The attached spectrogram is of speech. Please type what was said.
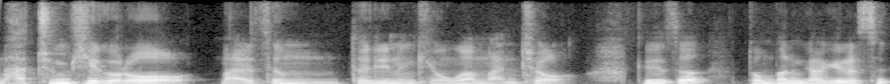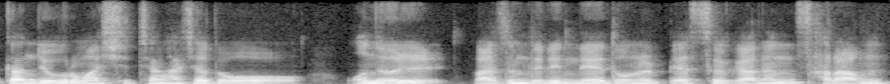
맞춤식으로 말씀드리는 경우가 많죠. 그래서 돈 파는 가게를 습관적으로만 시청하셔도 오늘 말씀드린 내 돈을 뺏어가는 사람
